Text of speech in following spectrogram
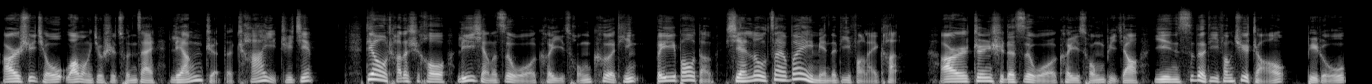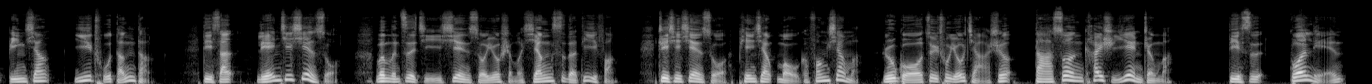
而需求往往就是存在两者的差异之间。调查的时候，理想的自我可以从客厅、背包等显露在外面的地方来看，而真实的自我可以从比较隐私的地方去找。比如冰箱、衣橱等等。第三，连接线索，问问自己线索有什么相似的地方，这些线索偏向某个方向吗？如果最初有假设，打算开始验证吗？第四，关联，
